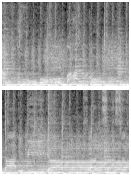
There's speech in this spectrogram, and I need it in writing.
ang tungo, mahal ko, kaibigan. Saan sasakit?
